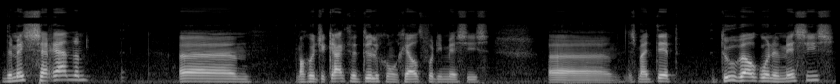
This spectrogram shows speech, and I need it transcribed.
De missies zijn random. Ehm, maar goed, je krijgt natuurlijk gewoon geld voor die missies. Ehm, dus mijn tip, doe wel gewoon de missies.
